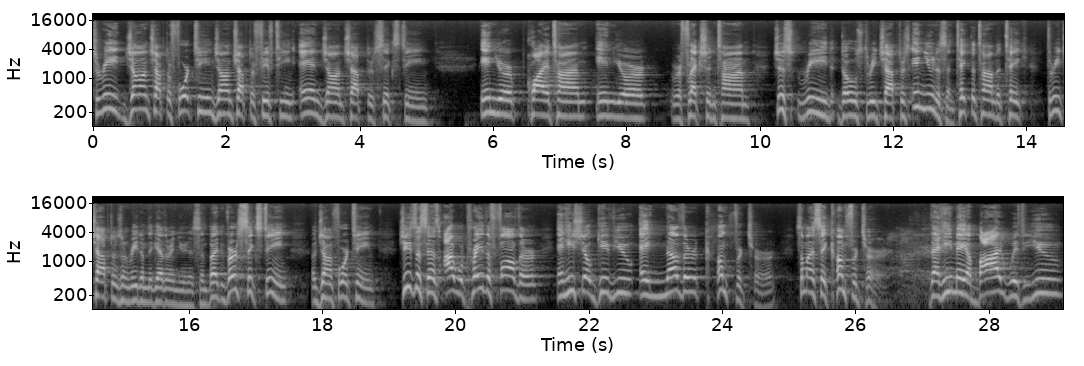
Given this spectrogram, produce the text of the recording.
to read John chapter 14, John chapter 15, and John chapter 16 in your quiet time, in your reflection time. Just read those three chapters in unison. Take the time to take three chapters and read them together in unison. But in verse 16 of John 14, Jesus says, I will pray the Father and he shall give you another comforter. Somebody say comforter, comforter. that he may abide with you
